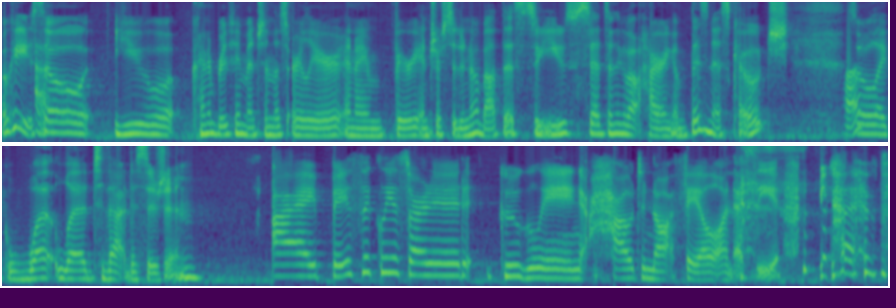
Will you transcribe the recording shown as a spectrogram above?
Okay, ah. so you kind of briefly mentioned this earlier, and I'm very interested to know about this. So you said something about hiring a business coach. Huh? So, like, what led to that decision? I basically started Googling how to not fail on Etsy because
